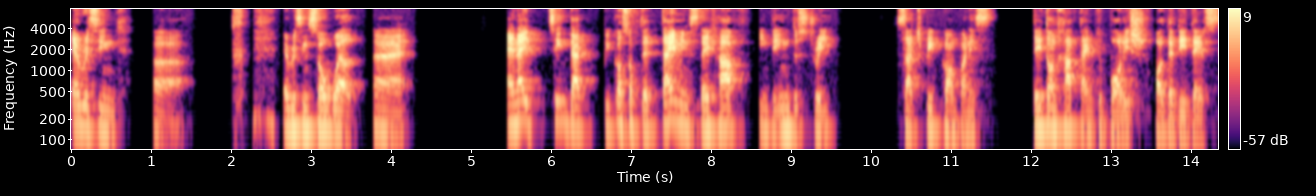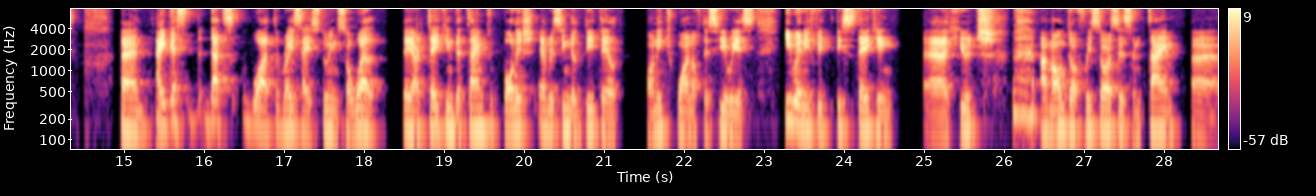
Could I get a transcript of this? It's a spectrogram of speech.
everything uh, everything so well uh, and I think that because of the timings they have in the industry, such big companies, they don't have time to polish all the details. And I guess that's what Reiza is doing so well. They are taking the time to polish every single detail on each one of the series, even if it is taking a huge amount of resources and time. Um,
